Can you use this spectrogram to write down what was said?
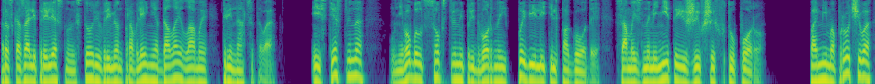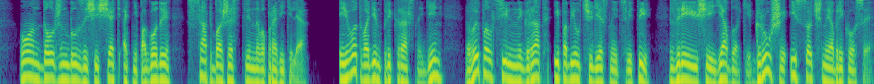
рассказали прелестную историю времен правления Далай-ламы XIII. Естественно, у него был собственный придворный повелитель погоды, самый знаменитый из живших в ту пору. Помимо прочего, он должен был защищать от непогоды сад божественного правителя. И вот в один прекрасный день выпал сильный град и побил чудесные цветы, зреющие яблоки, груши и сочные абрикосы.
